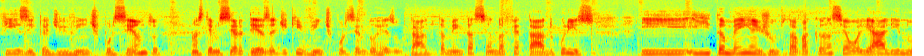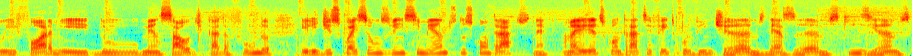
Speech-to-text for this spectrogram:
física de 20%, nós temos certeza de que 20% do resultado também está sendo afetado por isso. E, e também, junto da vacância, olhar ali no informe do mensal de cada fundo, ele diz quais são os vencimentos dos contratos, né? A maioria dos contratos é feito por 20 anos, 10 anos, 15 anos,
